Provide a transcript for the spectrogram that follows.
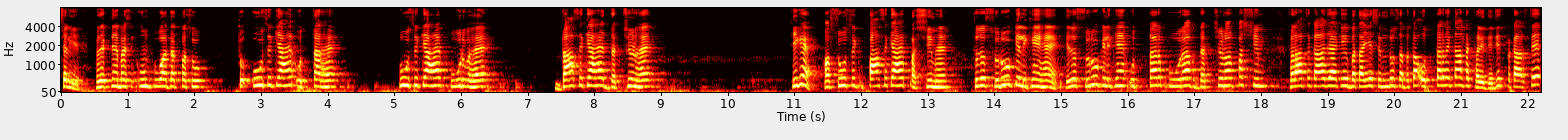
चलिए तो देखते हैं बस उम पुआ दत्त पशु। तो ऊ से क्या है? उत्तर है। पू से क्या है? पूर्व है। दा से क्या है? दक्षिण है। ठीक है? और सु से, पा से क्या है? पश्चिम है। तो जो शुरू के लिखे हैं, ये जो शुरू के लिखे हैं, उत्तर पूर्व दक्षिण और पश्चिम। सर आपसे कहा जाए कि बताइए, सिंधु सभ्यता उत्तर में कहाँ तक फैली थी? जिस प्रकार से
